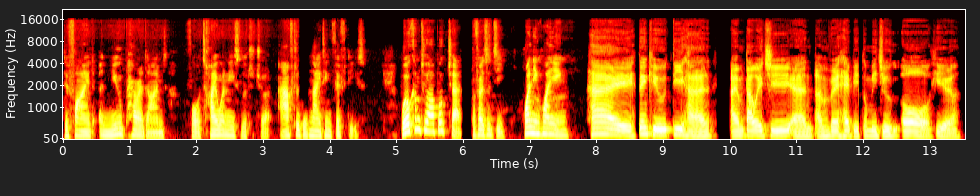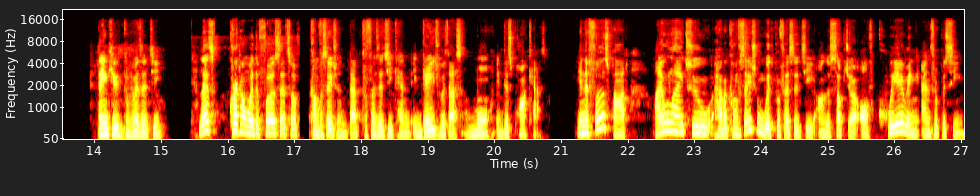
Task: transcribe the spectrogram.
defined a new paradigm for Taiwanese literature after the 1950s. Welcome to our book chat, Professor Ji. 欢迎欢迎. Hi, thank you, Dihan. I'm Dawei Ji, and I'm very happy to meet you all here. Thank you, Professor Ji. Let's crack on with the first set of conversation that Professor Ji can engage with us more in this podcast. In the first part, I would like to have a conversation with Professor Ji on the subject of queering Anthropocene,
